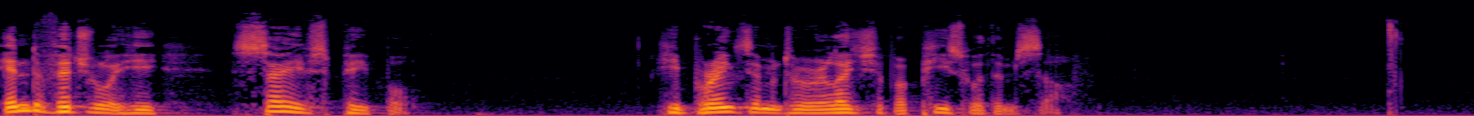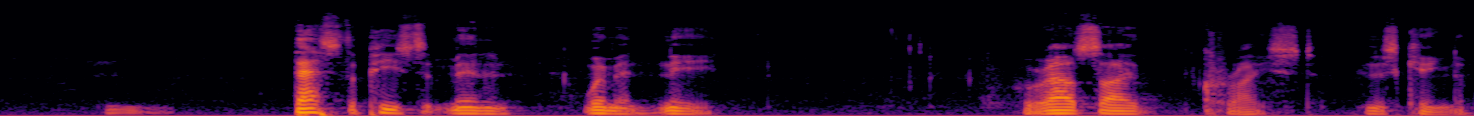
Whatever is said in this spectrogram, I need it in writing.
Individually, He saves people, he brings them into a relationship of peace with himself. That's the peace that men and women need who are outside Christ in his kingdom.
